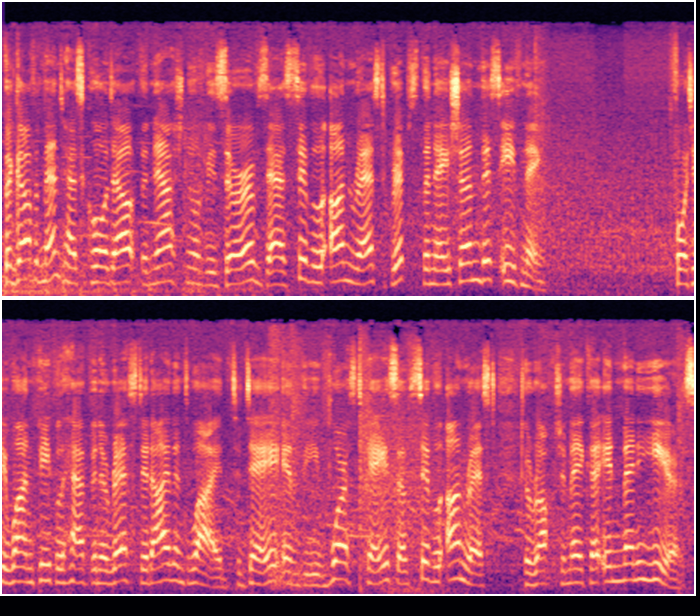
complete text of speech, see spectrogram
The government has called out the national reserves as civil unrest grips the nation this evening. 41 people have been arrested island-wide today in the worst case of civil unrest to rock Jamaica in many years.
